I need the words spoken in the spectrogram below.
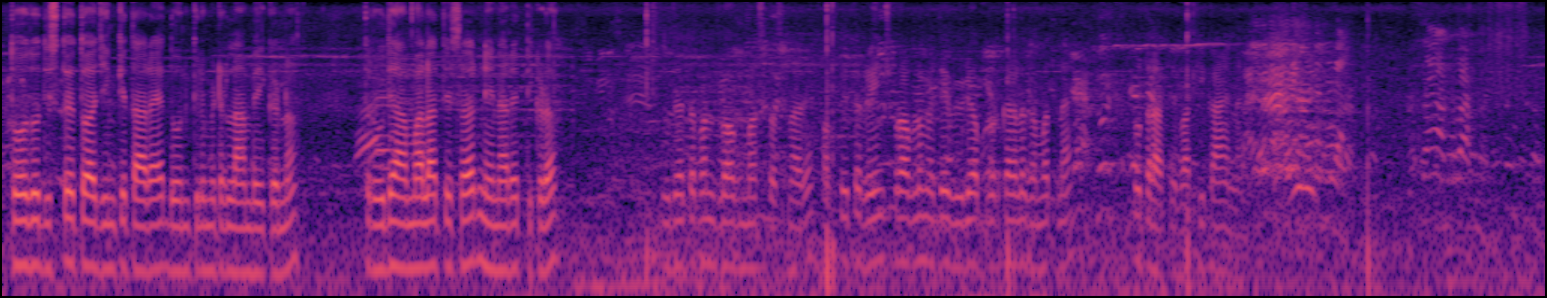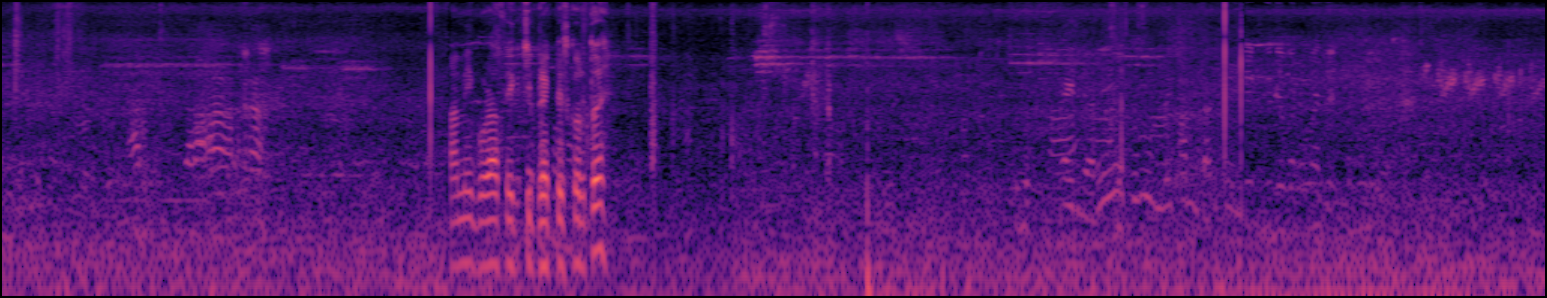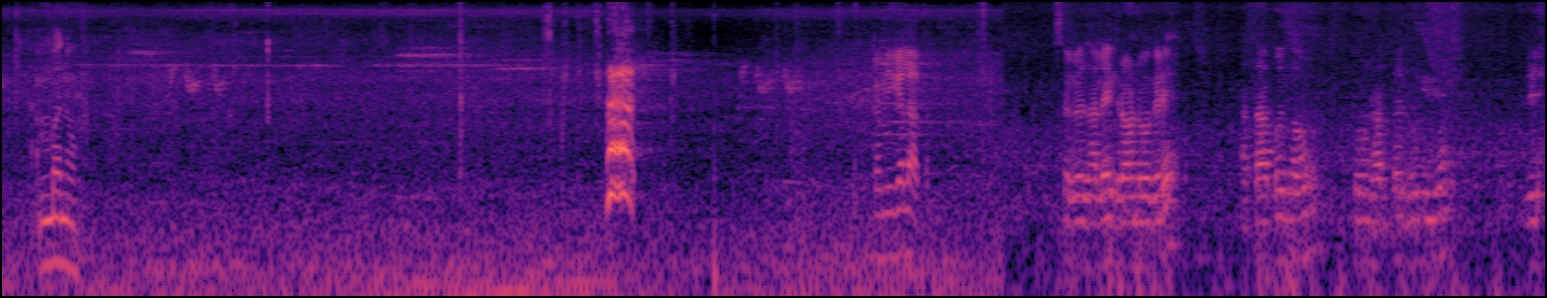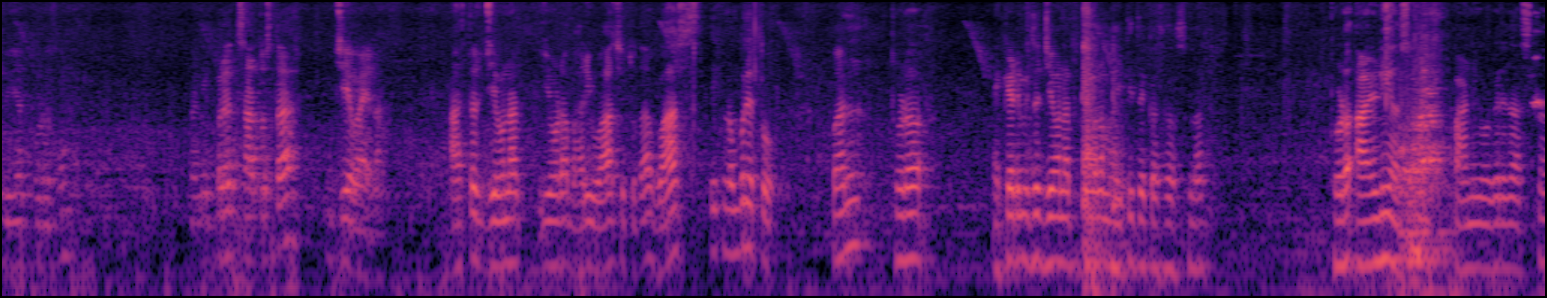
तो जो दिसतोय तो अजिंक्य तारा आहे. दोन किलोमीटर लांब आहे इकडनं. तर उद्या आम्हाला ते सर नेणार आहेत तिकडं. उद्याचा पण ब्लॉग मस्त असणार आहे. फक्त इथं रेंज प्रॉब्लेम येते व्हिडिओ अपलोड करायला जमत नाही. तो त्रास आहे बाकी काय नाही. आम्ही गोळा फेकची प्रॅक्टिस करतोय. बनव गेला आता. सगळं झालंय ग्राउंड वगैरे. आता आपण जाऊन तोंड हात पाय धुवून येऊया. फ्रेश होऊया थोडंसं. आणि परत सात वाजता जेवायला. आज तर जेवणात एवढा भारी वास येत होता. वास एक नंबर येतो. पण थोडं अकॅडमीचं जेवण आता तुम्हाला माहितीच आहे कसं असणार. थोडं आळणी असणार पाणी वगैरे जास्त.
